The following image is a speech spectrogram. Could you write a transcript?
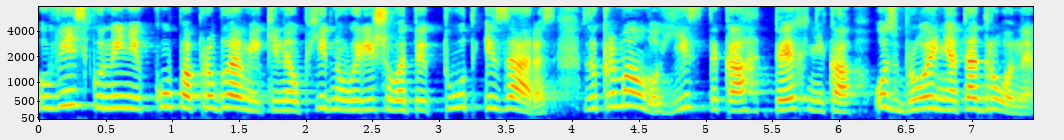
У війську нині купа проблем, які необхідно вирішувати тут і зараз. Зокрема, логістика, техніка, озброєння та дрони.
